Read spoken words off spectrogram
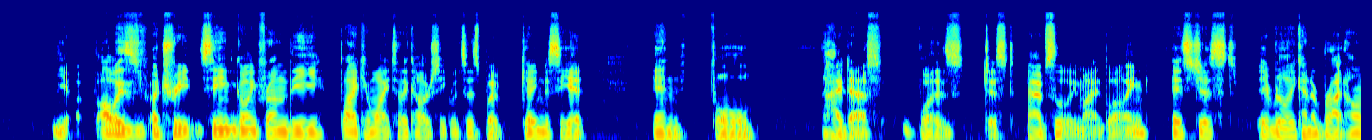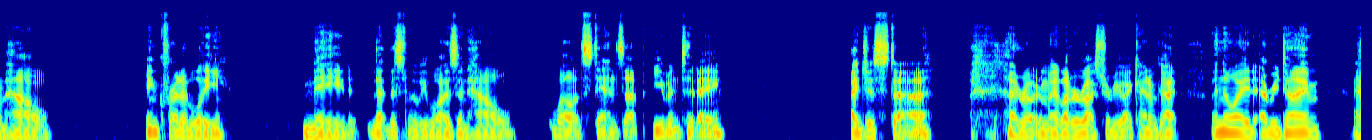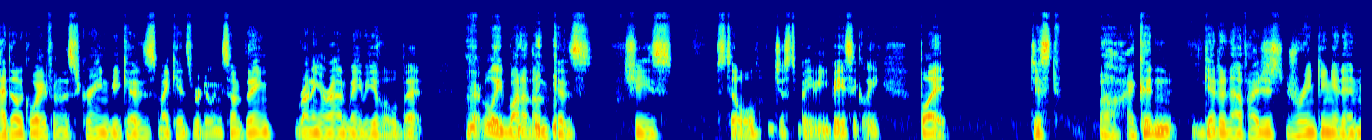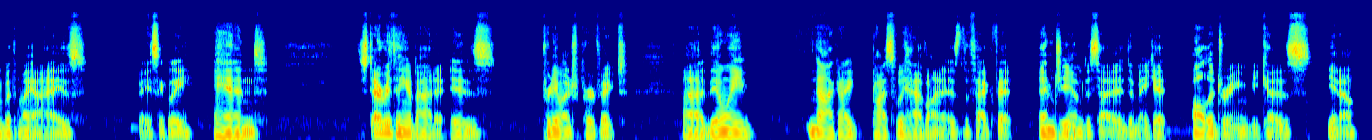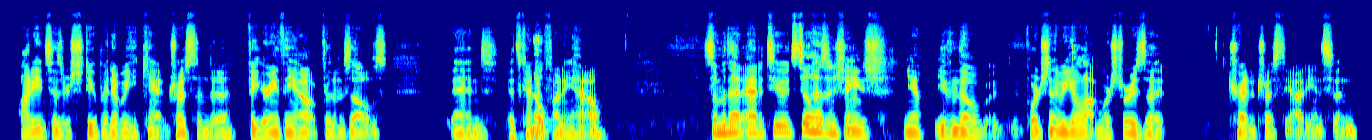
you know, always a treat seeing going from the black and white to the color sequences, but getting to see it in full high def was just absolutely mind blowing. It's just it really kind of brought home how incredibly made that this movie was and how well it stands up even today. I just uh I wrote in my Letterboxd review I kind of got annoyed every time I had to look away from the screen because my kids were doing something, running around maybe a little bit. Really one of them because she's still just a baby basically, but just well, I couldn't get enough. I was just drinking it in with my eyes basically and just everything about it is pretty much perfect. Uh, the only knock I possibly have on it is the fact that MGM decided to make it all a dream because, you know, audiences are stupid and we can't trust them to figure anything out for themselves. And it's kind Nope. of funny how some of that attitude still hasn't changed. You know, even though fortunately we get a lot more stories that try to trust the audience and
